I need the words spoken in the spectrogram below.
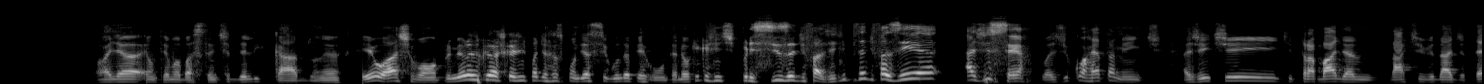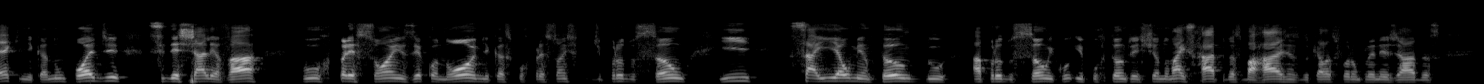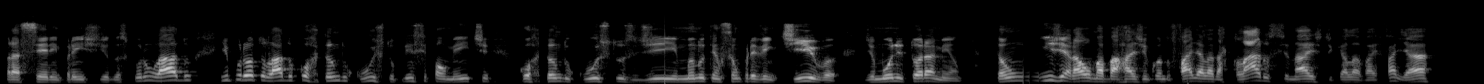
Olha, é um tema bastante delicado, né. Eu acho bom, primeiro que eu acho que a gente pode responder a segunda pergunta, né, o que que a gente precisa de fazer? A gente precisa de fazer agir certo, agir corretamente. A gente que trabalha na atividade técnica não pode se deixar levar por pressões econômicas, por pressões de produção e sair aumentando a produção e, e portanto, enchendo mais rápido as barragens do que elas foram planejadas para serem preenchidas por um lado, e por outro lado, cortando custo, principalmente cortando custos de manutenção preventiva, de monitoramento. Então, em geral, uma barragem, quando falha, ela dá claros sinais de que ela vai falhar.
